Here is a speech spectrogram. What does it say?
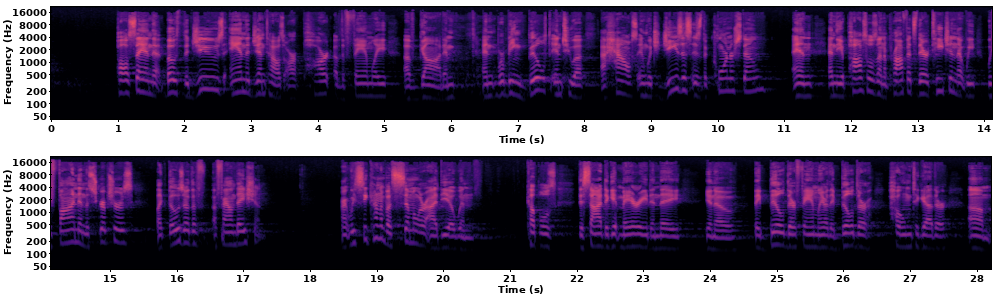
Paul's saying that both the Jews and the Gentiles are part of the family of God. And, and we're being built into a, a house in which Jesus is the cornerstone, and, and the apostles and the prophets, they're teaching that we, we find in the scriptures, like those are the foundation. All right, we see kind of a similar idea when couples decide to get married and they, you know, they build their family or they build their home together. Um,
